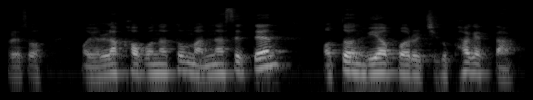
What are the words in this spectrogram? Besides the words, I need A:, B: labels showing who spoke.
A: 그래서 뭐 연락하거나 또 만났을 땐 어떤 위약벌을 지급하겠다.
